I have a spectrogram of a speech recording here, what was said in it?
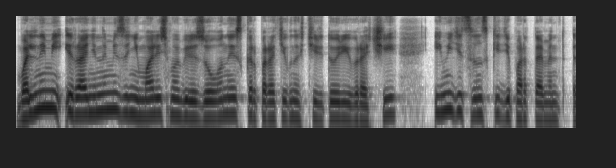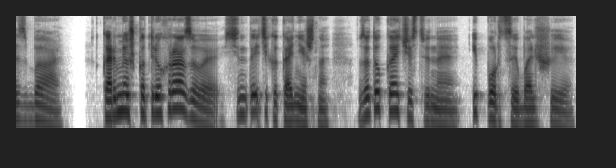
Больными и ранеными занимались мобилизованные с корпоративных территорий врачи и медицинский департамент СБА. Кормежка трехразовая, синтетика, конечно, зато качественная и порции большие.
